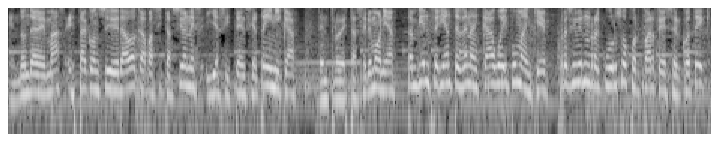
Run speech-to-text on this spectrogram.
en donde además está considerado capacitaciones y asistencia técnica. Dentro de esta ceremonia, también feriantes de Nancagua y Pumanque recibieron recursos por parte de Cercotec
